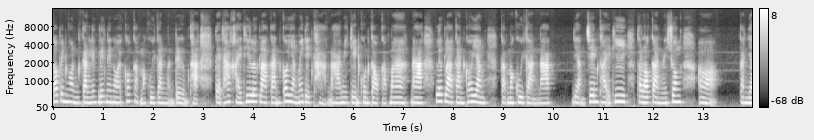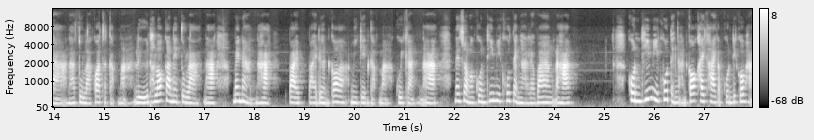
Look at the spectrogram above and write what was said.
ก็เป็นงอนกันเล็กๆ น้อยๆก็กลับมาคุยกันเหมือนเดิมค่ะ แต่ถ้าใครที่เลิกลากันก็ยังไม่เด็ดขาดนะคะ มีเกณฑ์คนเก่ากลับมานะคะเลิกลากันก็ยังกลับมาคุยกันนะอย่างเช่นใครที่ทะเลาะกันในช่วงกันยานะตุลาก็จะกลับมา หรือทะเลาะกันในตุลานะคะไม่นานนะคะ ปลายปลายเดือนก็มีเกณฑ์กลับมาคุยกันนะคะในส่วนของคนที่มีคู่แต่งงานแล้วบ้างนะคะคนที่มีคู่แต่งงานก็คล้ายๆ กับคนที่คบหา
